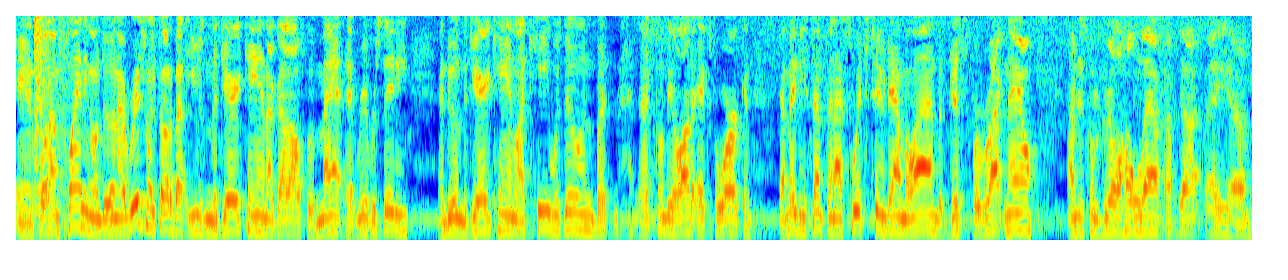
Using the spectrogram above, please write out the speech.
And what I'm planning on doing, I originally thought about using the jerry can I got off of Matt at River City and doing the jerry can like he was doing, but that's going to be a lot of extra work and that may be something I switch to down the line, but just for right now, I'm just going to drill a hole out. I've got a um,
